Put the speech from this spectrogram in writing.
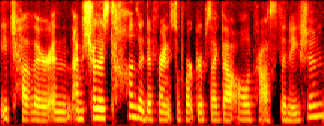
each other. And i'm sure there's tons of different support groups like that all across the nation.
